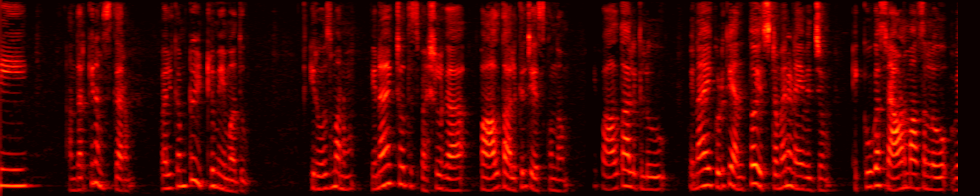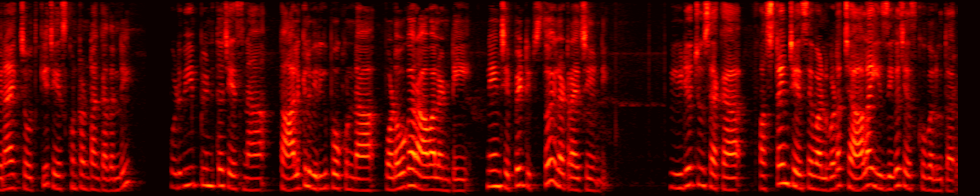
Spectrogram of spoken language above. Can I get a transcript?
అండి. అందరికీ నమస్కారం. వెల్కమ్ టు ఇట్లు మీ మధు. ఈరోజు మనం వినాయక చవితి స్పెషల్గా పాల తాలికలు చేసుకుందాం. ఈ పాల తాలికలు వినాయకుడికి ఎంతో ఇష్టమైన నైవేద్యం. ఎక్కువగా శ్రావణ మాసంలో వినాయక చవితికి చేసుకుంటుంటాం కదండి. పొడివి పిండితో చేసిన తాలికలు విరిగిపోకుండా పొడవుగా రావాలంటే నేను చెప్పే టిప్స్తో ఇలా ట్రై చేయండి. వీడియో చూశాక ఫస్ట్ టైం చేసేవాళ్ళు కూడా చాలా ఈజీగా చేసుకోగలుగుతారు.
